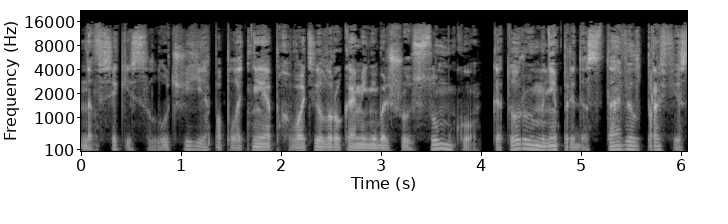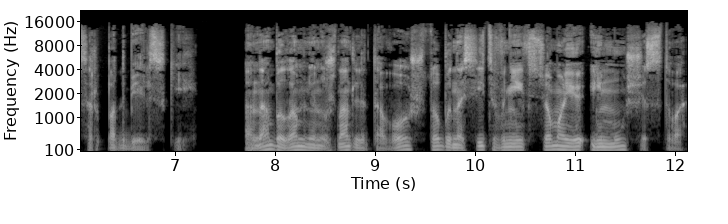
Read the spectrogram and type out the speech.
на всякий случай я поплотнее обхватил руками небольшую сумку, которую мне предоставил профессор Подбельский. Она была мне нужна для того, чтобы носить в ней все мое имущество,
